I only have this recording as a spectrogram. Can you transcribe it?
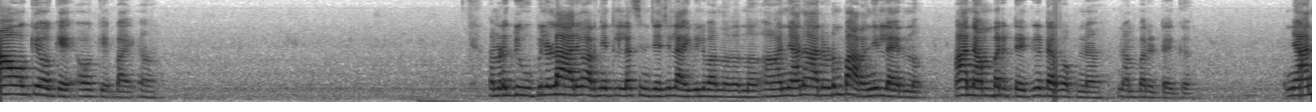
ആ ഓക്കെ ഓക്കെ ഓക്കെ ബൈ ആ. നമ്മുടെ ഗ്രൂപ്പിലുള്ള ആരും അറിഞ്ഞിട്ടില്ല സിൻചേച്ചി ലൈവിൽ വന്നതെന്ന്. ആ ഞാൻ ആരോടും പറഞ്ഞില്ലായിരുന്നു. ആ നമ്പർ ഇട്ടേക്ക് കേട്ടോ സ്വപ്ന. നമ്പർ ഇട്ടേക്ക്. ഞാൻ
